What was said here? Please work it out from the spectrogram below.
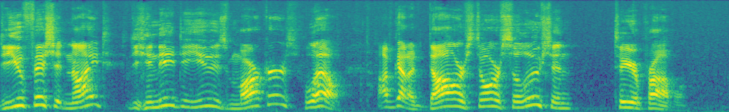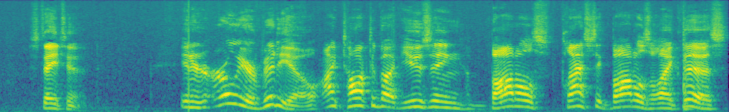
Do you fish at night? Do you need to use markers? Well, I've got a dollar store solution to your problem. Stay tuned. In an earlier video, I talked about using bottles, plastic bottles like this,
